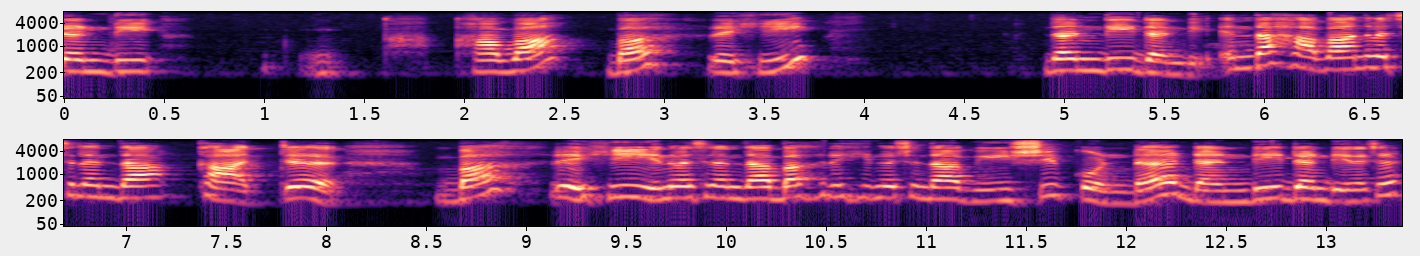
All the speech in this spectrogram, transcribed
ഡണ്ടി ഹവ ബഹ് രഹി ഡണ്ടി ഡണ്ടി എന്താ ഹവ എന്ന് വെച്ചാൽ എന്താ? കാറ്റ്. ബഹ്രഹി എന്ന് വെച്ചാൽ എന്താ? ബഹ്രഹി എന്ന് വെച്ചാൽ എന്താ? വീശിക്കൊണ്ട് ഡണ്ടി ഡണ്ടി എന്ന് വെച്ചാൽ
